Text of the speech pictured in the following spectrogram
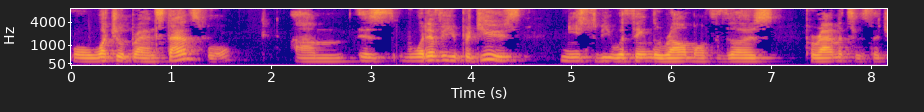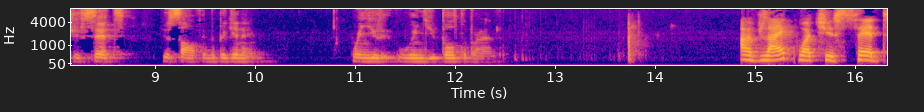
or what your brand stands for, um, is whatever you produce needs to be within the realm of those parameters that you've set yourself in the beginning when you when you built the brand. I've liked what you said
